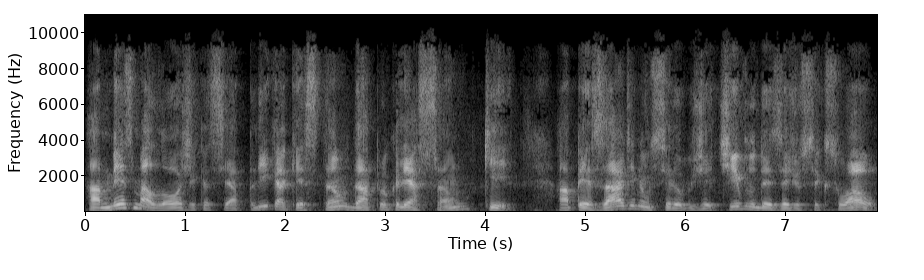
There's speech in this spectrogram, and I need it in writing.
A mesma lógica se aplica à questão da procriação, que, apesar de não ser objetivo do desejo sexual,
